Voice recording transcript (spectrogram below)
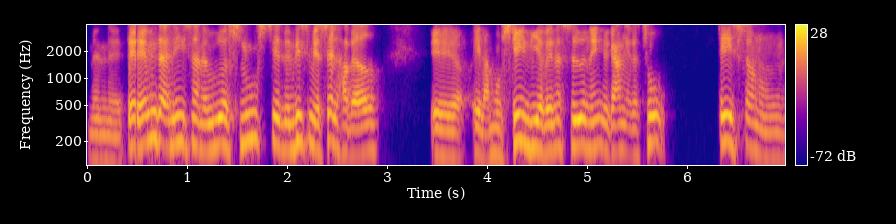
men øh, dem, der lige sådan er ude og snuse til det, ligesom jeg selv har været, øh, eller måske lige at vende side en enkelt gang eller to, det er sådan nogle,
